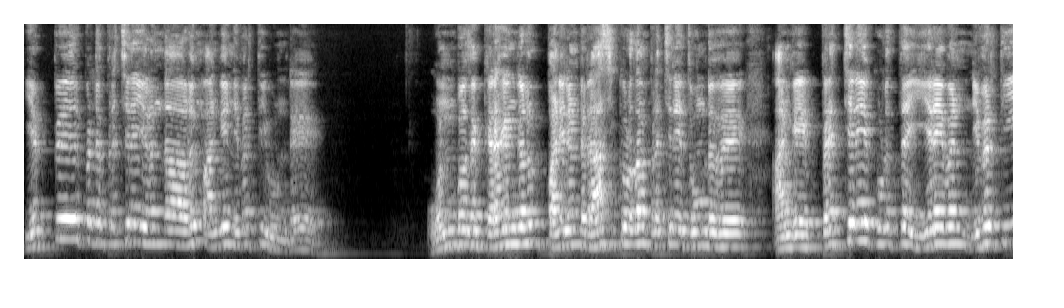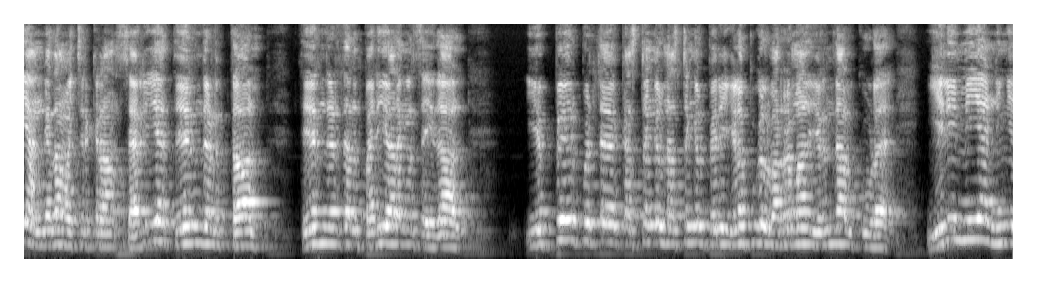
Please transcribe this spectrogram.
எப்பேற்பட்ட பிரச்சனை இருந்தாலும் அங்கே நிவர்த்தி உண்டு. ஒன்பது கிரகங்களும் பன்னிரெண்டு ராசிக்குள்ள தான் பிரச்சனையை தூண்டுது. அங்கே பிரச்சனையை கொடுத்த இறைவன் நிவர்த்தியை அங்கதான் வச்சிருக்கிறான். சரியா தேர்ந்தெடுத்தால் தேர்ந்தெடுத்து அந்த பரிகாரங்கள் செய்தால் எப்பேற்பட்ட கஷ்டங்கள் நஷ்டங்கள் பெரிய இழப்புகள் வர்ற மாதிரி இருந்தால் கூட எளிமையா நீங்க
